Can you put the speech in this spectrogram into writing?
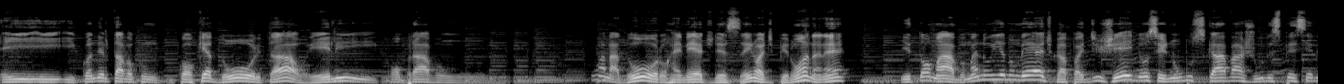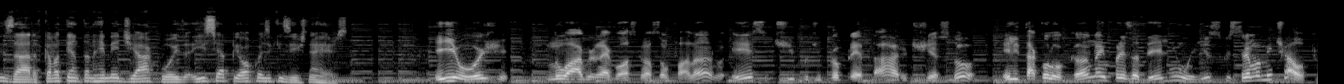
E, e quando ele estava com qualquer dor e tal, ele comprava um, um anador, um remédio desses aí, uma dipirona, né? E tomava, mas não ia no médico, rapaz, de jeito, ou seja, não buscava ajuda especializada, ficava tentando remediar a coisa. Isso é a pior coisa que existe, né, Regis? E hoje, no agronegócio que nós estamos falando, esse tipo de proprietário, de gestor, ele está colocando a empresa dele em um risco extremamente alto.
